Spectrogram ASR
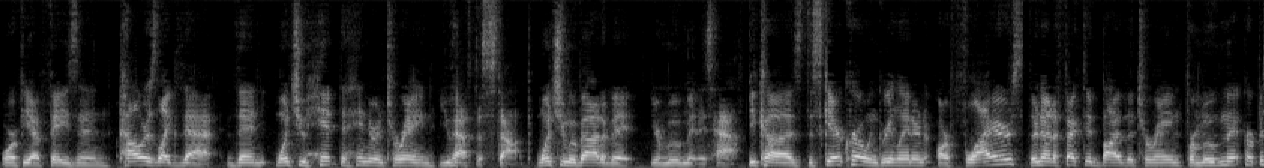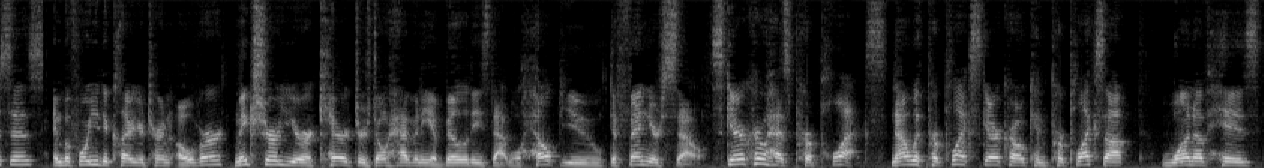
or if you have phase in, powers like that, then once you hit the hindering terrain, you have to stop. Once you move out of it, your movement is half. Because the Scarecrow and Green Lantern are flyers, they're not affected by the terrain for movement purposes. And before you declare your turn over, make sure your characters don't have any abilities that will help you defend yourself. Scarecrow has Perplex. Now with Perplex, Scarecrow can perplex up one of his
